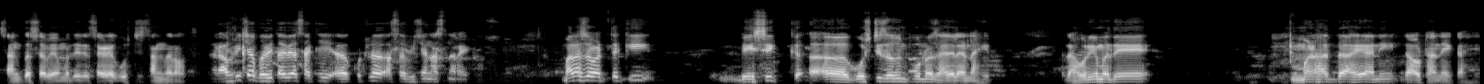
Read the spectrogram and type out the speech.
सांगता सभेमध्ये त्या सगळ्या गोष्टी सांगणार आहोत. राहुरीच्या भवितव्यासाठी कुठलं असं विजन असणार आहे? मला असं वाटतं की बेसिक गोष्टीच अजून पूर्ण झालेल्या नाहीत. राहुरीमध्ये मळहद्द आहे आणि गावठाण एक आहे.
